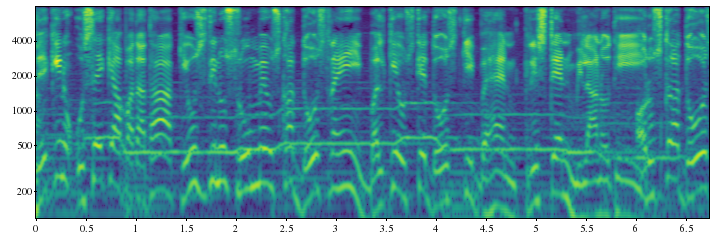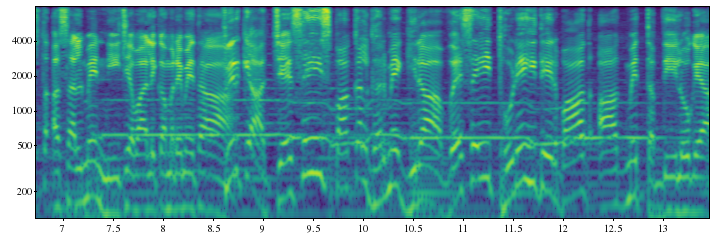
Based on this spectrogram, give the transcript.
लेकिन उसे क्या पता था कि उस दिन उस रूम में उसका दोस्त नहीं बल्कि उसके दोस्त की बहन क्रिस्टियन मिलानो थी। और उसका दोस्त असल में नीचे वाले कमरे में था। फिर क्या जैसे ही स्पार्कल घर में गिरा वैसे ही थोड़ी ही देर बाद आग में तब्दील हो गया।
